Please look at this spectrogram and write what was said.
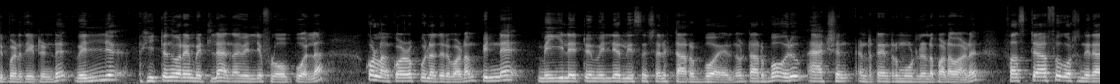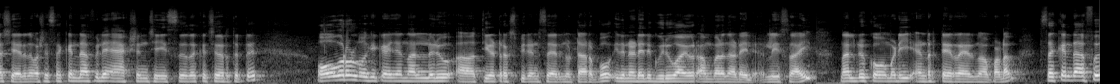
തൃപ്തിപ്പെടുത്തിയിട്ടുണ്ട്. വലിയ ഹിറ്റ് എന്ന് പറയാൻ പറ്റില്ല എന്നാൽ വലിയ ഫ്ലോപ്പും അല്ല. കൊള്ളാം കുഴപ്പമില്ലാത്തൊരു പടം. പിന്നെ മെയ്യിൽ ഏറ്റവും വലിയ റിലീസ് എന്ന് വെച്ചാൽ ടർബോ ആയിരുന്നു. ടർബോ ഒരു ആക്ഷൻ എന്റർടൈനർ മൂഡിലുള്ള പടമാണ്. ഫസ്റ്റ് ഹാഫ് കുറച്ച് നിരാശയായിരുന്നു പക്ഷേ സെക്കൻഡ് ഹാഫിലെ ആക്ഷൻ ചെയ്സ് ഇതൊക്കെ ചേർത്തിട്ട് ഓവറോൾ നോക്കിക്കഴിഞ്ഞാൽ നല്ലൊരു തിയേറ്റർ എക്സ്പീരിയൻസ് ആയിരുന്നു ടർബോ ഇതിനിടയിൽ ഗുരുവായൂർ അമ്പലനടയിൽ റിലീസായി നല്ലൊരു കോമഡി എന്റർടൈനർ ആയിരുന്നു ആ പടം. സെക്കൻഡ് ഹാഫ്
